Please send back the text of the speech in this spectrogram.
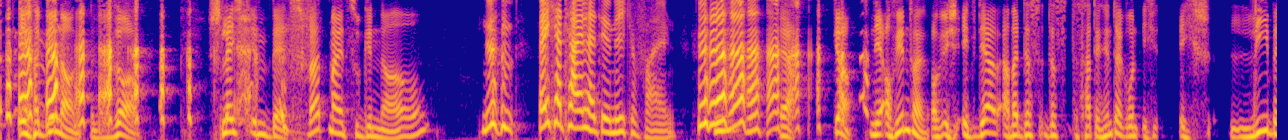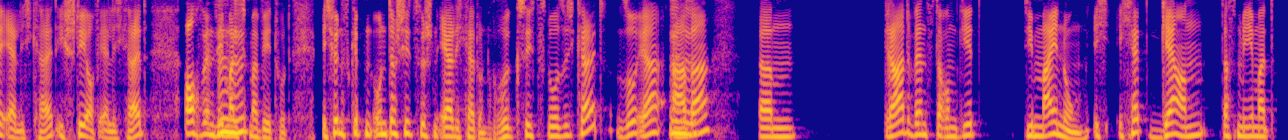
ja, genau. So. Schlecht im Bett. Was meinst du genau? Welcher Teil hat dir nicht gefallen? Ja, genau. Nee, auf jeden Fall. Ich, ich, der, aber das, das, das hat den Hintergrund, ich, ich liebe Ehrlichkeit, ich stehe auf Ehrlichkeit, auch wenn sie mhm. manchmal wehtut. Ich finde, es gibt einen Unterschied zwischen Ehrlichkeit und Rücksichtslosigkeit, so, ja, mhm. aber ähm, gerade wenn es darum geht, die Meinung, ich, ich hätte gern, dass mir jemand,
